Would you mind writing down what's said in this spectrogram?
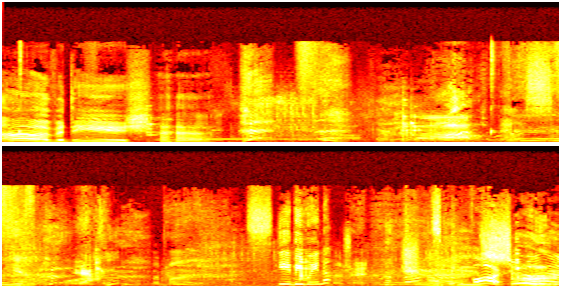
Ah, Vidish. Skibby Rena. Sir.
